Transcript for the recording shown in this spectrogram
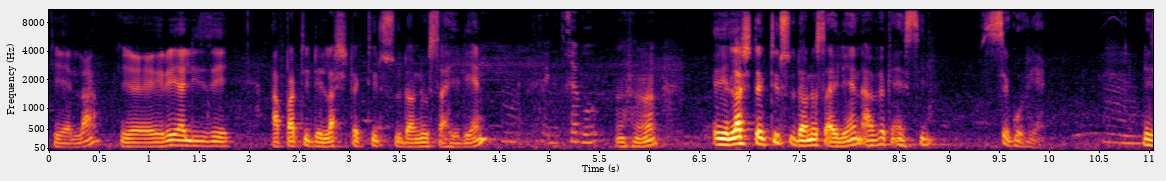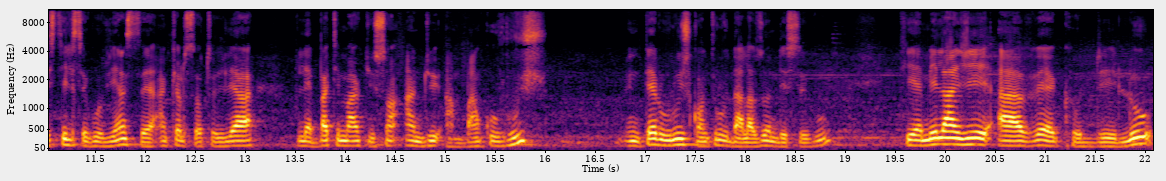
qui est là, qui est réalisé à partir de l'architecture soudano-sahélienne. C'est très beau. Uh-huh. Et l'architecture soudano-sahélienne avec un style ségovien. Hmm. Le style ségovien, c'est en quelque sorte, il y a les bâtiments qui sont endus en banco rouge, une terre rouge qu'on trouve dans la zone de Ségou, qui est mélangée avec de l'eau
